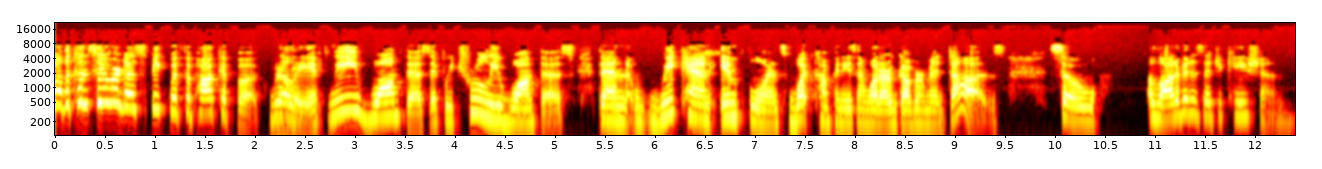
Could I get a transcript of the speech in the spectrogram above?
Well, the consumer does speak with the pocketbook, really. Mm-hmm. If we want this, if we truly want this, then we can influence what companies and what our government does. So a lot of it is education.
